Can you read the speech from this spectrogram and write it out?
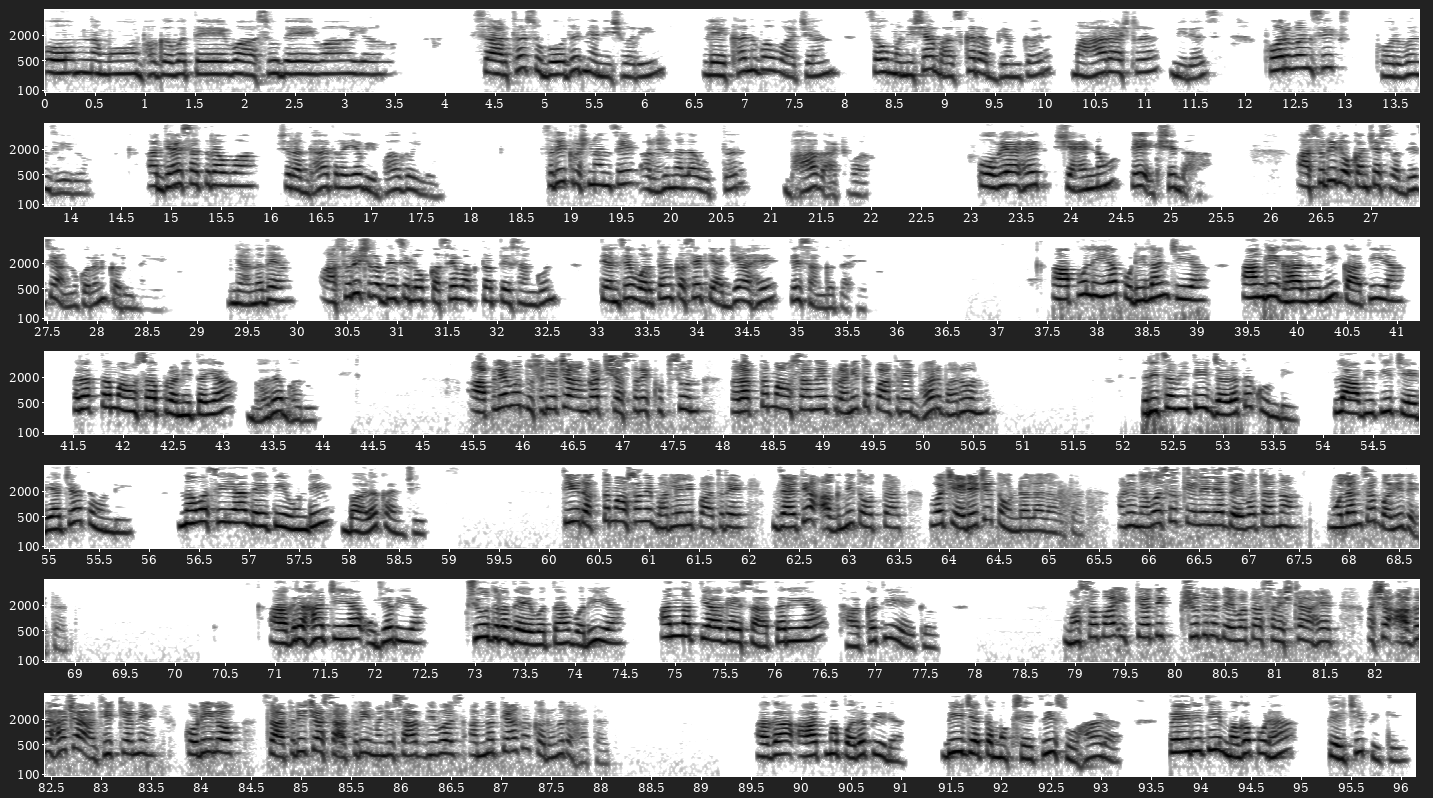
ओम नमो भगवते वासुदेवाय. सार्थ सुबोध ज्ञानेश्वरी लेखन व वाचन सौ Manisha Bhaskar Abhyankar Maharashtra Miraj four one six four one zero. अध्याय सतरावा श्रद्धात्रय विभाग योग. श्रीकृष्णांचे अर्जुनाला उत्तर भाग आठवा. ओव्या आहेत शहाण्णव ते एकशे दहा. आसुरी लोकांच्या श्रद्धेचे अनुकरण करू नये. ज्ञानदेव. आसुरी श्रद्धेचे लोक कसे वागतात ते सांगून त्यांचे वर्तन कसे त्याज्य आहे ते सांगत आहेत. आपुलिया पुढिलांचिया अंगी घालूनी कातिया रक्त मांसा प्रणितया भर भरू. आपल्या व दुसऱ्याच्या अंगात शस्त्रे खुपसून रक्त मांसाने प्रणित पात्रे भर भरून. रिचविती जळत कुंडी लाविती चेड्याच्या तोंडी नवसिया देती उंडी बाळकांची. ती रक्तमांसाने भरलेली पात्रे जळत्या अग्नीत ओततात व चेडेच्या तोंडाला लावतात आणि नवस केलेल्या दैवतांना मुलांचा बळी देतात. आग्रहाची या उजरिया क्षुद्र देवता वरिया अन्न त्यागे सातरिया ठाकती एक. म्हसोबा इत्यादी क्षुद्र देवता श्रेष्ठ आहेत अशा आग्रहाच्या आधिक्याने कोणी लोक सातरीच्या सातरी म्हणजे सात दिवस अन्नत्याग करून राहतात. अगा आत्म परपीडा बीजतम क्षेत्री सुहाडा पेरिती मग पुढा तेची पिके.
